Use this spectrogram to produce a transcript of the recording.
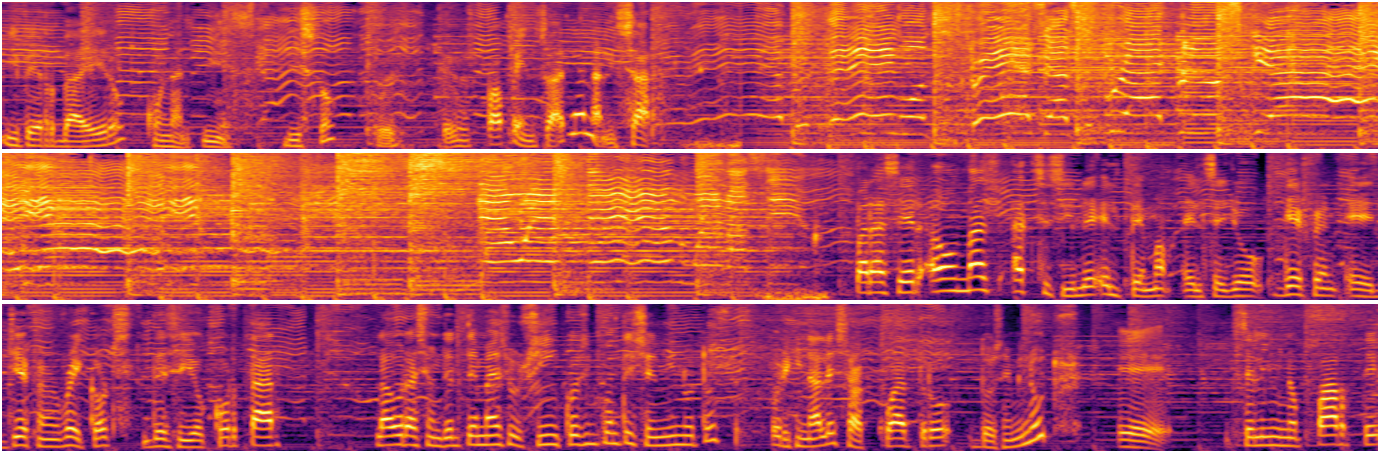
y verdadero con la niñez. ¿Listo? Entonces, eso es para pensar y analizar. Para hacer aún más accesible el tema, el sello Geffen, eh, Records decidió cortar la duración del tema de sus 5.56 minutos originales a 4.12 minutos. Eh, se eliminó parte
